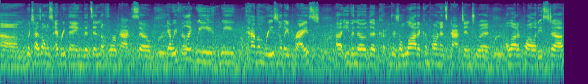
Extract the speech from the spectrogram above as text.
Um, which has almost everything that's in the four pack. So yeah, we feel like we we have them reasonably priced, uh, even though the there's a lot of components packed into it, a lot of quality stuff.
